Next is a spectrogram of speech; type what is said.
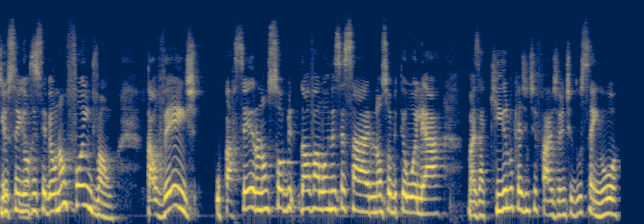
E o Senhor recebeu, não foi em vão. Talvez o parceiro não soube dar o valor necessário, não soube ter o olhar, mas aquilo que a gente faz diante do Senhor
